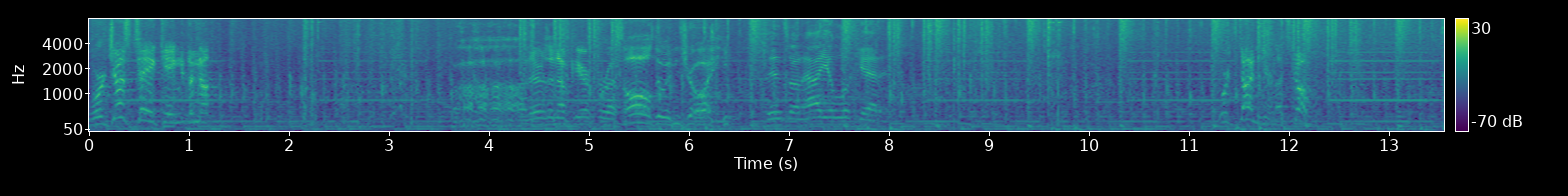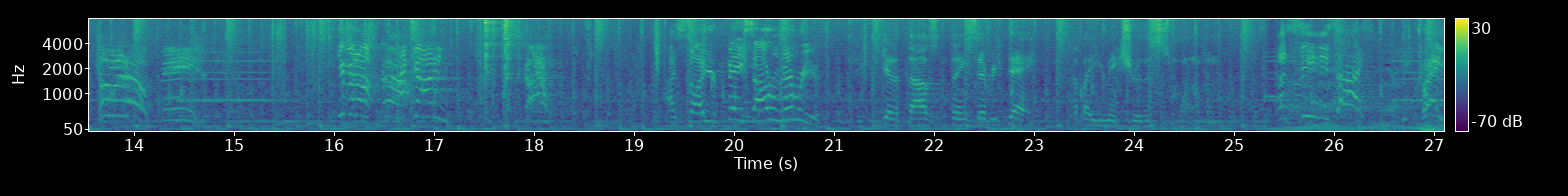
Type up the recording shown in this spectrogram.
We're just taking the nu- Ah, there's enough here for us all to enjoy. Depends on how you look at it. We're done here, let's go! Coming out, B! Give it up! I got him! I saw your face, I'll remember you. You forget a thousand things every day. How about you make sure this is one of them? I've seen his eyes! He's great!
